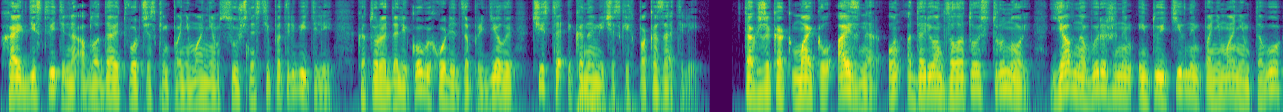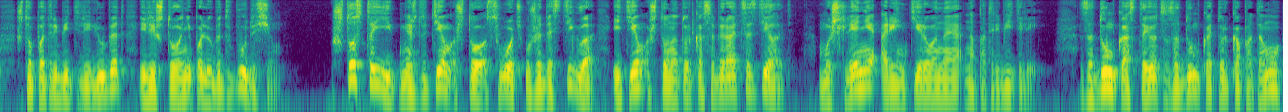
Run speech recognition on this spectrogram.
Хайек действительно обладает творческим пониманием сущности потребителей, которое далеко выходит за пределы чисто экономических показателей. Так же, как Майкл Айзнер, он одарен золотой струной, явно выраженным интуитивным пониманием того, что потребители любят или что они полюбят в будущем. Что стоит между тем, что Swatch уже достигла, и тем, что она только собирается сделать? мышление, ориентированное на потребителей. Задумка остается задумкой только потому,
